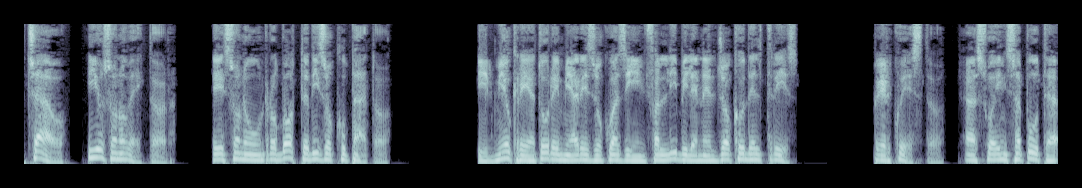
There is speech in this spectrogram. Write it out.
Ciao, io sono Vector. E sono un robot disoccupato. Il mio creatore mi ha reso quasi infallibile nel gioco del Tris. Per questo, a sua insaputa,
